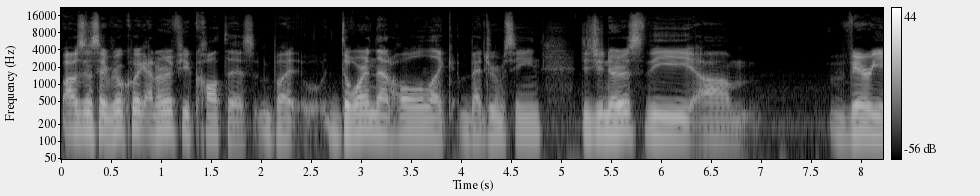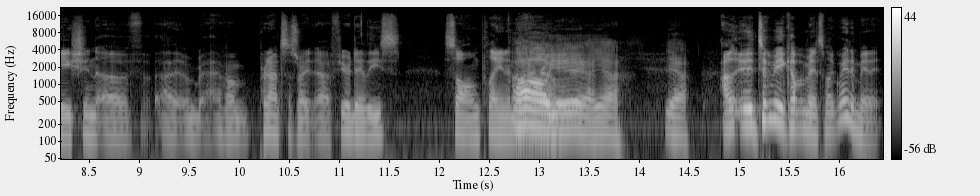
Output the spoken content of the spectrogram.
I was gonna say real quick. I don't know if you caught this, but during that whole like bedroom scene, did you notice the um, variation of uh, if I'm pronouncing this right, uh, "Fear de Lis" song playing in the Oh background? yeah, yeah, yeah, yeah. I, it took me a couple minutes. I'm like, wait a minute,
